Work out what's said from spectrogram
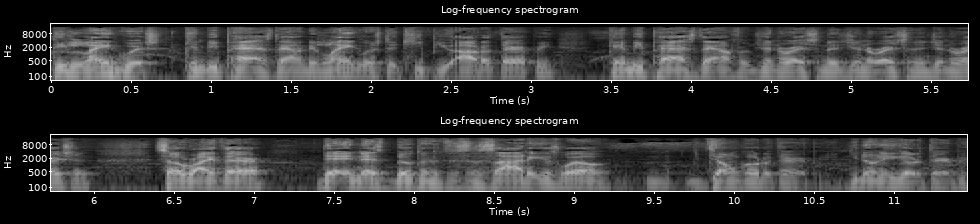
the language can be passed down. The language to keep you out of therapy can be passed down from generation to generation to generation. So right there, that, and that's built into society as well. Don't go to therapy. You don't need to go to therapy.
